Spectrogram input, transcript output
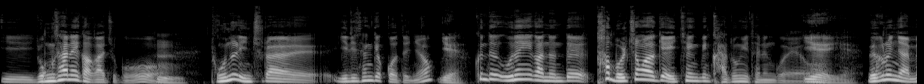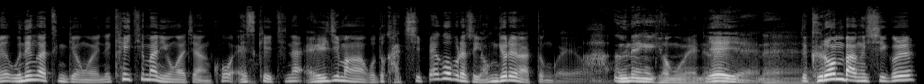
이 용산에 가가지고 음. 돈을 인출할 일이 생겼거든요. 예. 근데 은행에 갔는데 다 멀쩡하게 ATM빈 가동이 되는 거예요. 예, 예. 왜 그러냐면 은행 같은 경우에는 KT만 이용하지 않고 SKT나 LG망하고도 같이 백업을 해서 연결해 놨던 거예요. 은행의 경우에는. 예, 예. 네. 근데 그런 방식을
